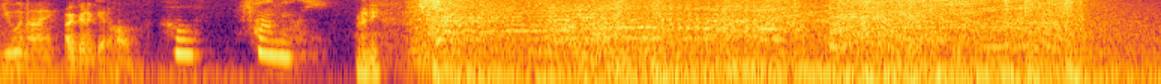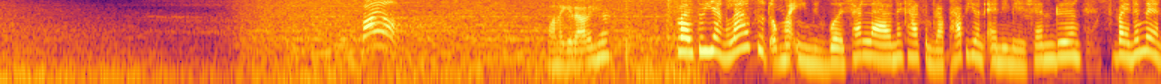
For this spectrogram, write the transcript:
You and I are gonna get home. Family. Ready? Miles! Want to get out of here? ปล่อยตัวอย่างล่าสุดออกมาอีกหนึ่งเวอร์ชันแล้วนะคะสำหรับภาพยนตร์แอนิเมชันเรื่อง Spider-Man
